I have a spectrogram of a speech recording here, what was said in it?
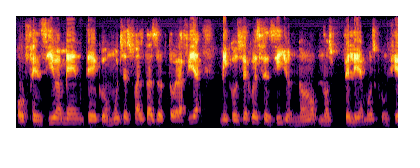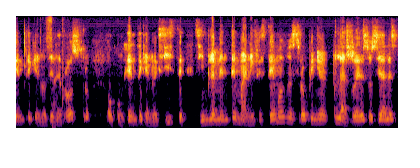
ofensivamente, con muchas faltas de ortografía, mi consejo es sencillo, no nos peleemos con gente que no tiene rostro o con gente que no existe, simplemente manifestemos nuestra opinión, las redes sociales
